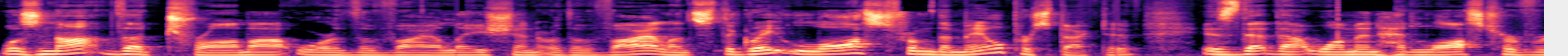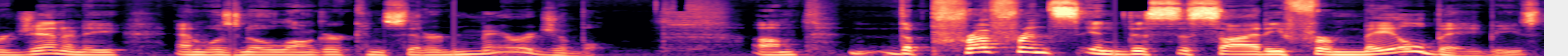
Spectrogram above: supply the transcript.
was not the trauma or the violation or the violence. The great loss from the male perspective is that that woman had lost her virginity and was no longer considered marriageable. Um, the preference in this society for male babies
